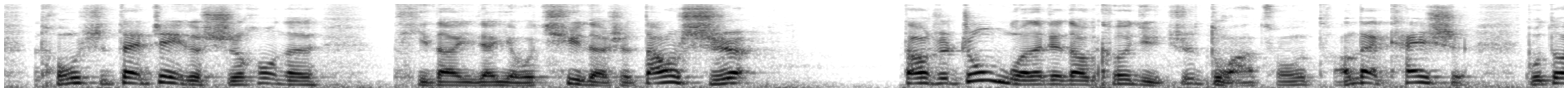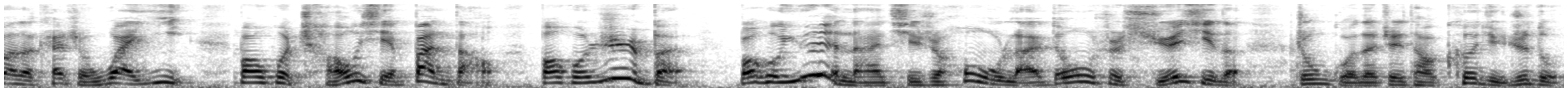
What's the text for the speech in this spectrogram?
同时，在这个时候呢，提到一点有趣的是，当时，当时中国的这套科举制度啊，从唐代开始不断的开始外溢，包括朝鲜半岛，包括日本。包括越南，其实后来都是学习的中国的这套科举制度。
